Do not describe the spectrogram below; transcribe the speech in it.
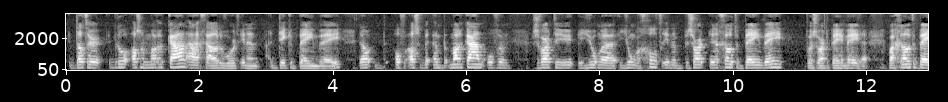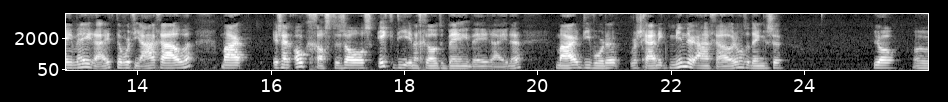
dat er, ik bedoel, als een Marokkaan aangehouden wordt in een dikke BMW, dan, of als een Marokkaan of een zwarte jonge, jonge god in een, in een grote BMW, een zwarte BMW, maar grote BMW rijdt, dan wordt hij aangehouden. Maar er zijn ook gasten zoals ik die in een grote BMW rijden, maar die worden waarschijnlijk minder aangehouden, want dan denken ze, ja, eh,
